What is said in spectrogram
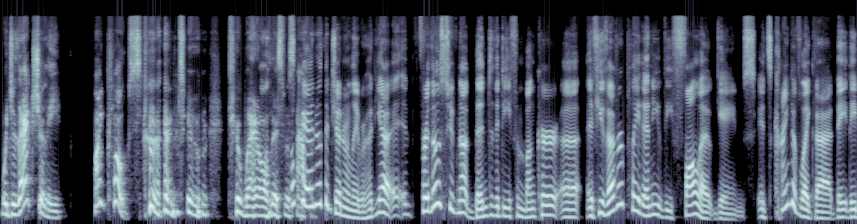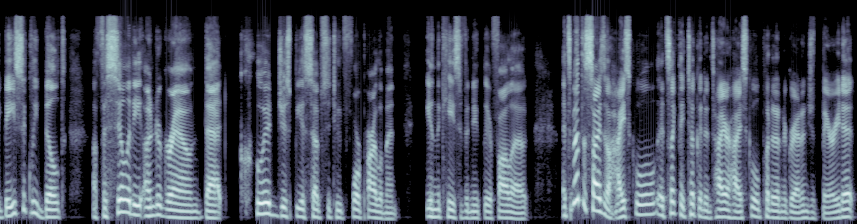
which is actually quite close to to where all this was Okay, I know the general neighborhood. Yeah, for those who've not been to the Diefenbunker, uh, if you've ever played any of the Fallout games, it's kind of like that. They they basically built a facility underground that could just be a substitute for Parliament in the case of a nuclear fallout. It's about the size of a high school. It's like they took an entire high school, put it underground, and just buried it.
